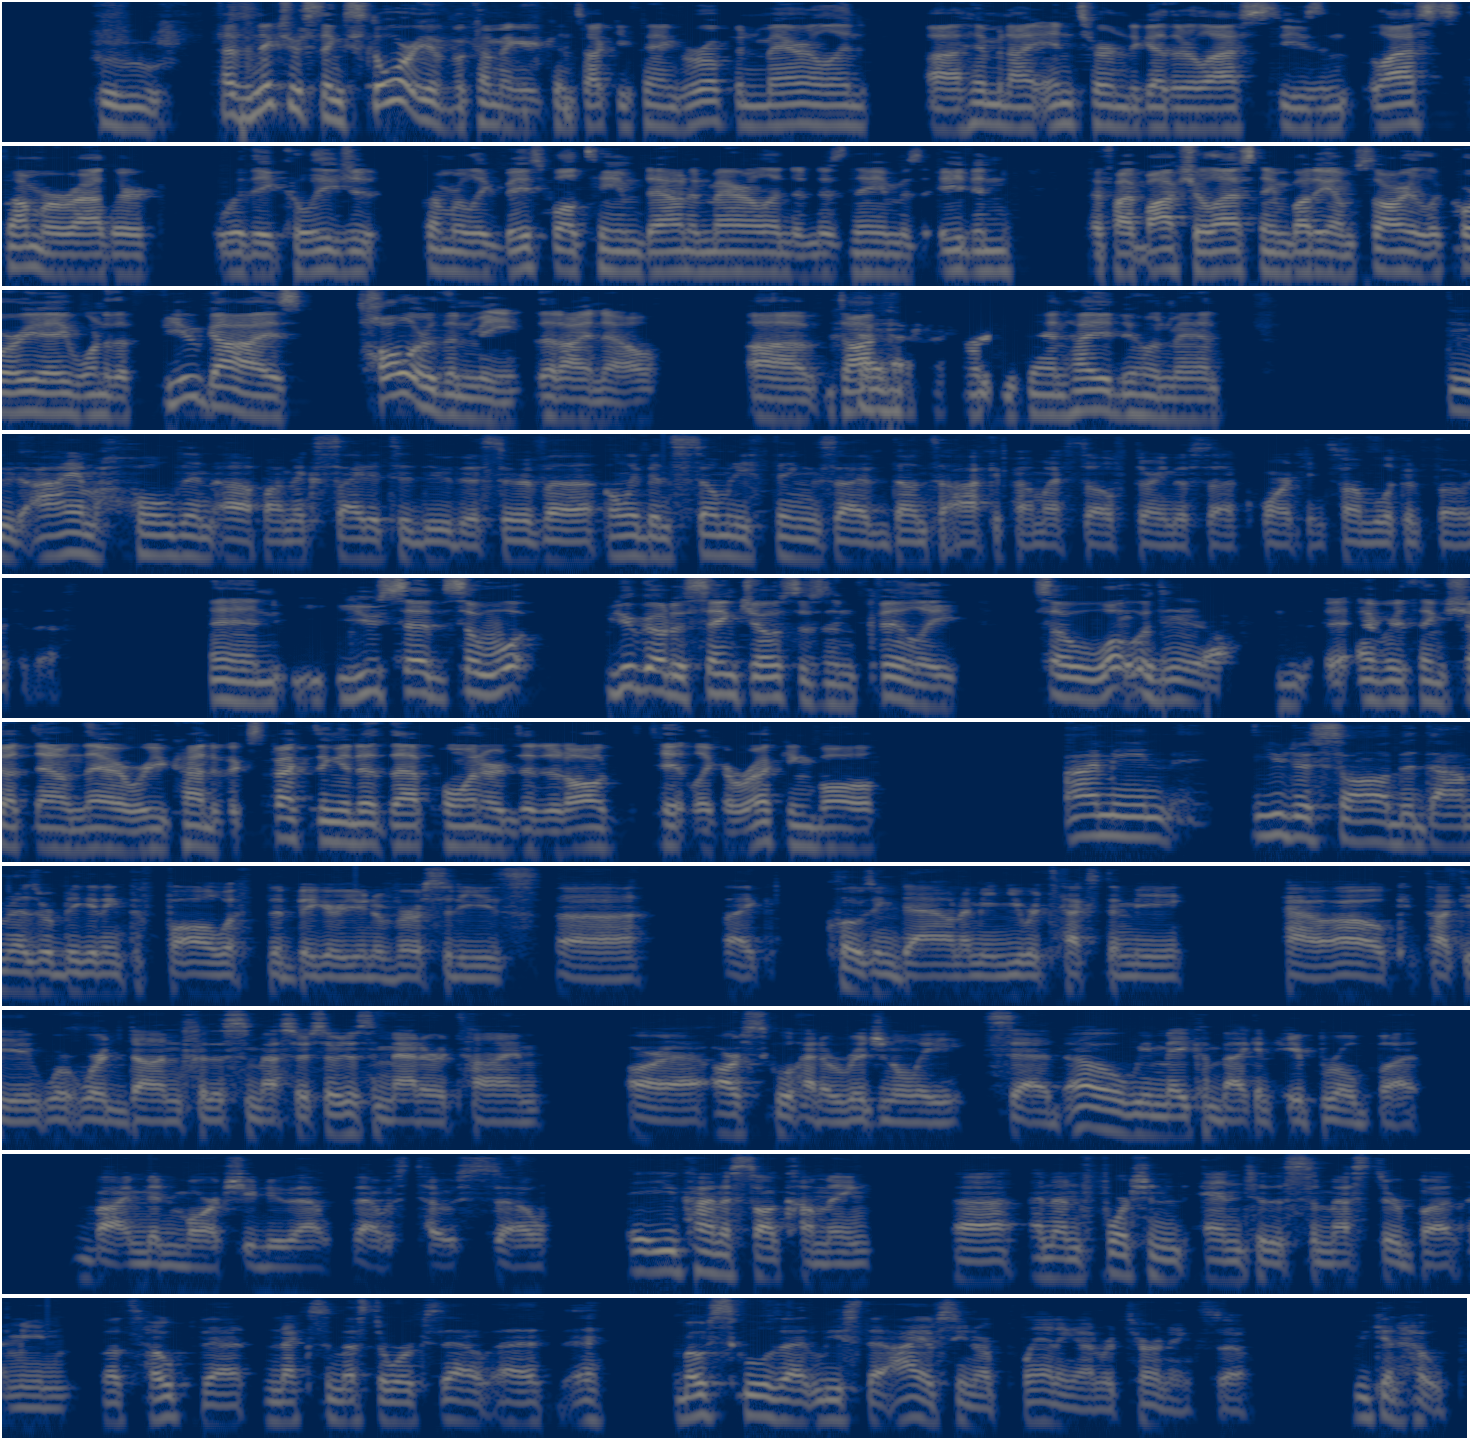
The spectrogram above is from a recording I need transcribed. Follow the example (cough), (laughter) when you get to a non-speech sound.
who has an interesting story of becoming a Kentucky fan. Grew up in Maryland. Uh, him and I interned together last season, last summer rather, with a collegiate summer league baseball team down in Maryland, and his name is Aidan. If I botch your last name, buddy, I'm sorry. Liquorie, one of the few guys taller than me that I know. Uh, Doc, fan, (laughs) how you doing, man? Dude, I am holding up. I'm excited to do this. There have uh, only been so many things I've done to occupy myself during this uh, quarantine, so I'm looking forward to this. And you said, so what? You go to St. Joseph's in Philly. So what was everything shut down there? Were you kind of expecting it at that point, or did it all hit like a wrecking ball? I mean, you just saw the dominoes were beginning to fall with the bigger universities, uh, like closing down. I mean, you were texting me how, oh, Kentucky, we're, we're done for the semester. So it was just a matter of time. Our, uh, our school had originally said, oh, we may come back in April, but by mid March, you knew that that was toast. So you kind of saw coming. Uh, an unfortunate end to the semester, but I mean, let's hope that next semester works out. Uh, eh, most schools, at least that I have seen, are planning on returning, so we can hope.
